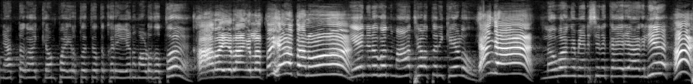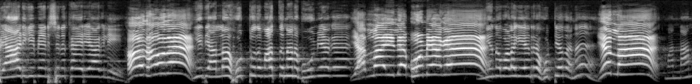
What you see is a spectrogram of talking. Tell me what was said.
ನೆಟ್ಟಗ ಕೆಂಪ ಇರ್ತೈತಿ ಅತ್ತ ಖರೆ ಏನ್ ಮಾಡೋದತ್ತ? ಖಾರ ಇರಂಗಿಲ್ಲ ಅಂತ ಹೇಳ್ತಾನು. ಏನ್ ನಿನಗೊಂದ್ ಮಾತು ಹೇಳ್ತಾನೆ ಕೇಳು. ಹೆಂಗ ಲವಂಗ ಮೆಣಸಿನಕಾಯಿ ಆಗ್ಲಿ ಹಾ. ಬ್ಯಾಡಿಗೆ ಮೆಣಸಿನಕಾಯಿ ಆಗ್ಲಿ. ಹೌದ್ ಹೌದ. ಇದೆಲ್ಲ ಹುಟ್ಟುದ ಮಾತು ನನ್ನ ಭೂಮಿಯಾಗ. ಎಲ್ಲ ಇಲ್ಲೇ ಭೂಮಿಯಾಗ. ನಿನ್ನ ಒಳಗೆ ಏನ್ರ ಹುಟ್ಟ್ಯದನ ಇಲ್ಲ. ಮನ್ ನನ್ನ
